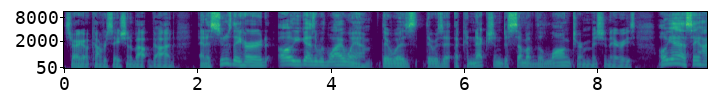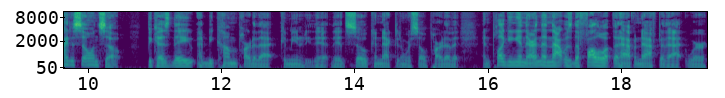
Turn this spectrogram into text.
striking up a conversation about god. And as soon as they heard oh you guys are with YWAM there was there was a, a connection to some of the long-term missionaries. Oh yeah say hi to so and so because they had become part of that community. They, they had so connected and were so part of it and plugging in there. And then that was the follow up that happened after that, where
